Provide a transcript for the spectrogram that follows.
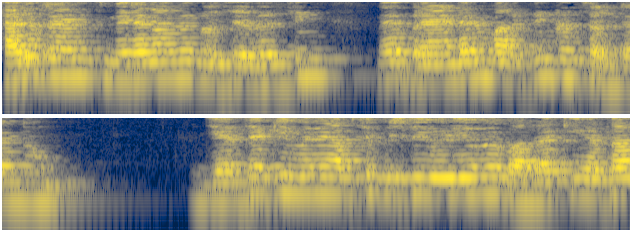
हेलो फ्रेंड्स मेरा नाम है गुरुसेवक सिंह। मैं ब्रांड एंड मार्केटिंग कंसल्टेंट हूँ। जैसे कि मैंने आपसे पिछली वीडियो में वादा किया था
